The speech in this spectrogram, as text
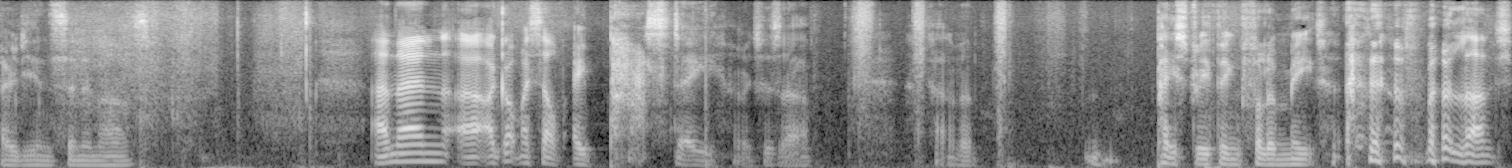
Odeon cinemas. And then uh, I got myself a pasty, which is a kind of a pastry thing full of meat for lunch.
